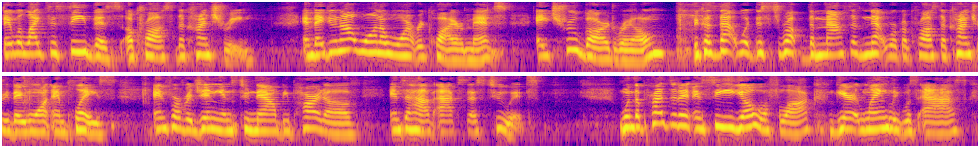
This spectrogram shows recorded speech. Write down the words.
They would like to see this across the country. And they do not want a warrant requirement, a true guardrail, because that would disrupt the massive network across the country they want in place and for Virginians to now be part of and to have access to it. When the president and CEO of Flock, Garrett Langley, was asked,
